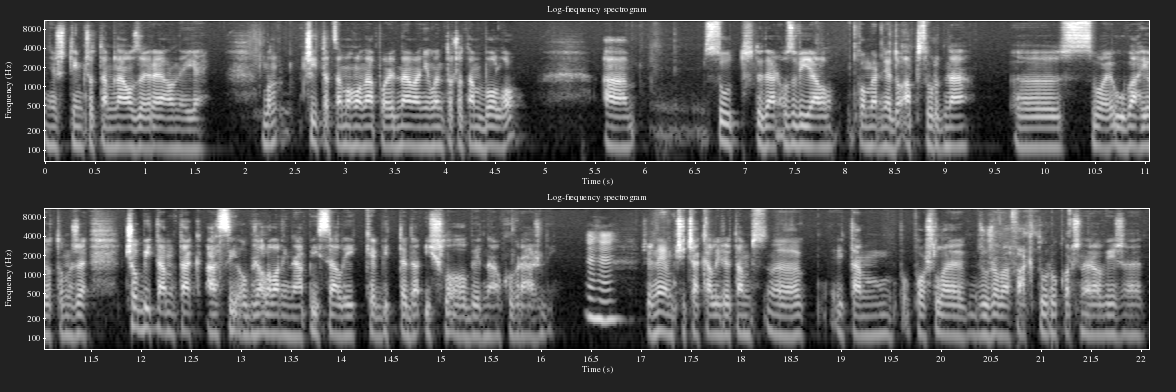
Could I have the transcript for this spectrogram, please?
než tým, čo tam naozaj reálne je čítať sa mohlo na pojednávaní len to, čo tam bolo. A súd teda rozvíjal pomerne do absurdna e, svoje úvahy o tom, že čo by tam tak asi obžalovaní napísali, keby teda išlo o objednávku vraždy. Mm-hmm. Že neviem, či čakali, že tam, e, tam pošle Žužová faktúru Kočnerovi, že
